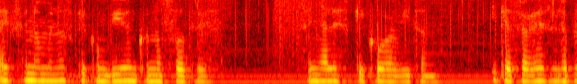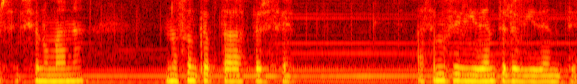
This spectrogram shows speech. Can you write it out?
Hay fenómenos que conviven con nosotros, señales que cohabitan y que a través de la percepción humana no son captadas per se. Hacemos evidente lo evidente,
